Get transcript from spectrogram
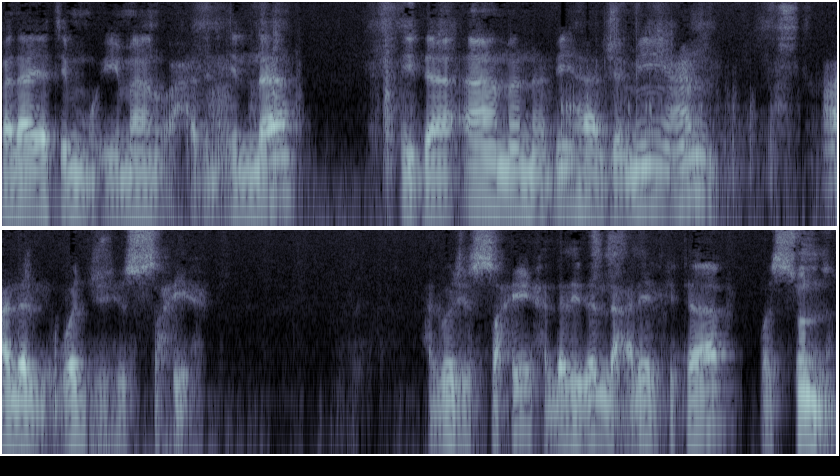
فلا يتم إيمان أحد إلا إذا آمن بها جميعا على الوجه الصحيح. الوجه الصحيح الذي دل عليه الكتاب والسنة.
